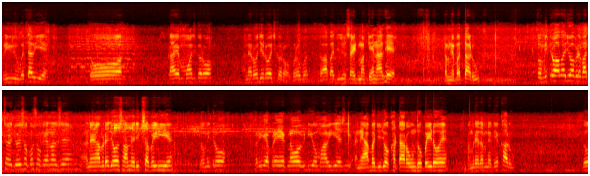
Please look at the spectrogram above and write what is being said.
પ્રિવ્યૂ બતાવીએ. તો કાયમ મોજ કરો અને રોજે રોજ કરો, બરોબર? તો આ બાજુ જો સાઈડમાં કેનાલ છે તમને બતાડું. તો મિત્રો, આ બાજુ આપણે પાછળ જોઈ શકો છો કેનલ છે અને આપણે જો સામે રિક્ષા પડી છે. તો મિત્રો, ફરી આપણે એક નવા વિડીયોમાં આવી ગયા છીએ અને આ બાજુ જો ખટારો ઊંધો પડ્યો છે, હમણાં તમને દેખાડું. તો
